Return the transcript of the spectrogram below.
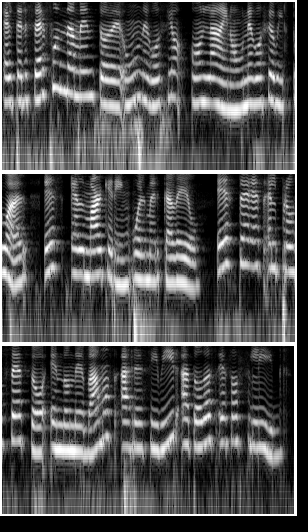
El tercer fundamento de un negocio online o un negocio virtual es el marketing o el mercadeo. Este es el proceso en donde vamos a recibir a todos esos leads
